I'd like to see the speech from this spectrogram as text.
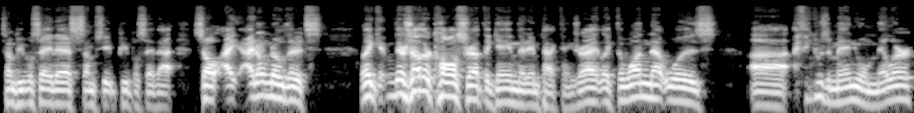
some people say this, some people say that. So I, I don't know that it's like there's other calls throughout the game that impact things, right? Like the one that was, uh, I think it was Emmanuel Miller.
